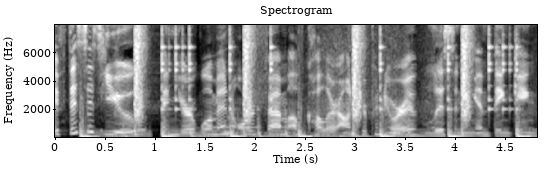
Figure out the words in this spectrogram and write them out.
If this is you and you're a woman or femme of color entrepreneur listening and thinking,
